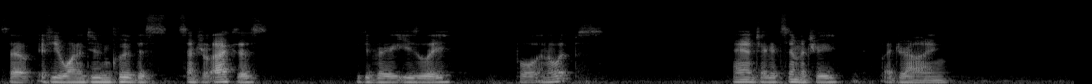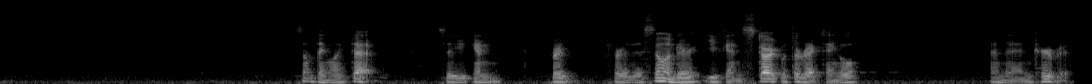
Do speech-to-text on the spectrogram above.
So if you wanted to include this central axis, you could very easily pull an ellipse and check its symmetry by drawing something like that. So you can, for, for the cylinder, you can start with the rectangle and then curve it.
